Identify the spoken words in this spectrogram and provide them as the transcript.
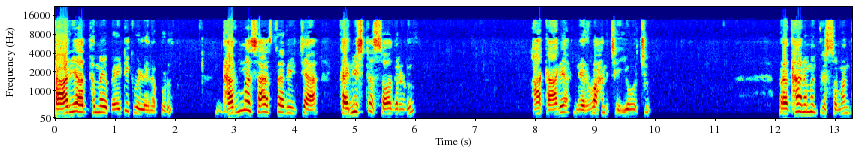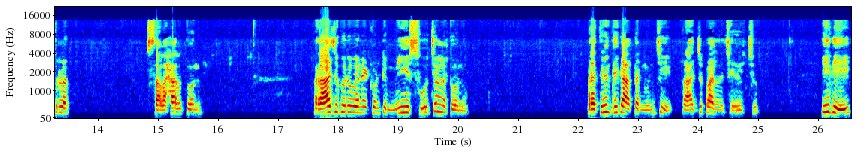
కార్యార్థమై బయటికి వెళ్ళినప్పుడు ధర్మశాస్త్ర రీత్యా కనిష్ట సోదరుడు ఆ కార్య నిర్వహణ చేయవచ్చు. ప్రధానమంత్రి సుమంత్రుల సలహాలతోను రాజగురువు అయినటువంటి మీ సూచనలతోనూ ప్రతినిధిగా అతని నుంచి రాజ్యపాలన చేయొచ్చు. ఇది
